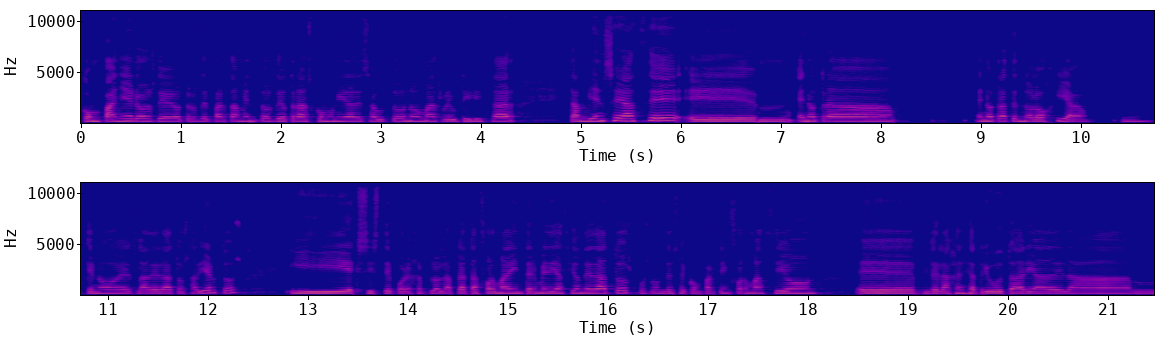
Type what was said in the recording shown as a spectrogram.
compañeros de otros departamentos, de otras comunidades autónomas, reutilizar, también se hace eh, en, otra, en otra tecnología que no es la de datos abiertos, y existe, por ejemplo, la plataforma de intermediación de datos, pues donde se comparte información eh, de la agencia tributaria, de la, mm,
